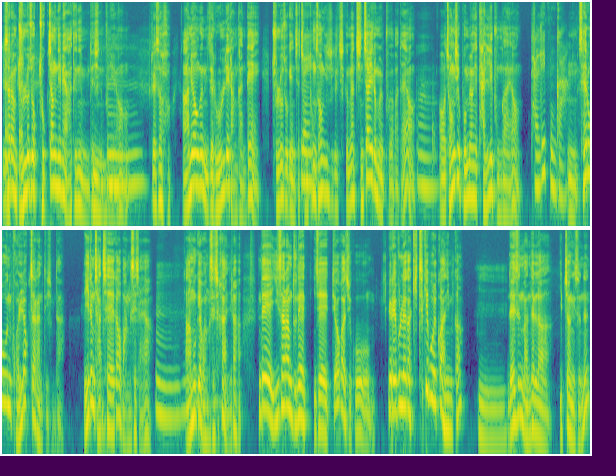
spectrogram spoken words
이 사람 줄로족 족장님의 아드님 되시는 음. 분이에요. 음. 그래서 아명은 이제 롤리 랑가인데 줄로족의 이제 네. 정통 성기식을 찍으면 진짜 이름을 부여받아요. 어. 어, 정식 본명이 달리 분가예요. 달리 분가. 음, 새로운 권력자라는 뜻입니다. 이름 자체가 왕세자야. 음. 아무개 왕세자가 아니라. 근데 이 사람 눈에 이제 띄어가지고 이 레블레가 기특해 보일 거 아닙니까? 음. 넷은 만델라 입장에서는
